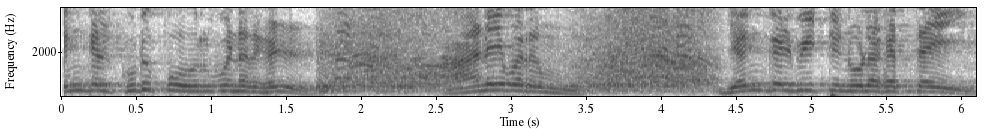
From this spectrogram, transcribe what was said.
எங்கள் குடும்ப உறுப்பினர்கள் அனைவரும் எங்கள் வீட்டு நூலகத்தை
